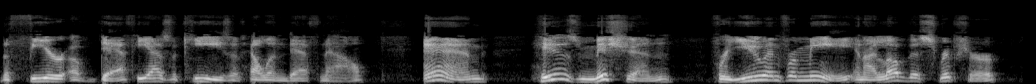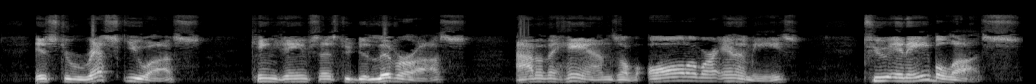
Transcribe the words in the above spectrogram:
the fear of death. He has the keys of hell and death now. And his mission for you and for me, and I love this scripture, is to rescue us. King James says to deliver us out of the hands of all of our enemies to enable us.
